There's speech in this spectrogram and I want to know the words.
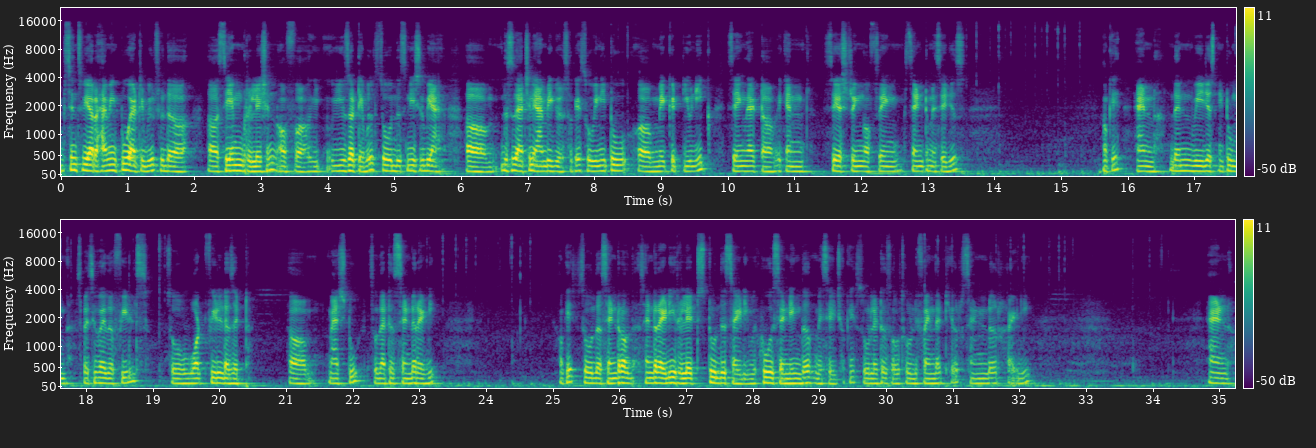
since we are having two attributes with the same relation of uh, user table. So this needs to be uh, this is actually ambiguous okay? So we need to uh, make it unique saying that uh, we can say a string of saying sent messages okay? And then we just need to specify the fields. So what field does it uh, match to? So that is sender id okay so the sender of the sender id relates to this id who is sending the message. Okay so let us also define that here sender id and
